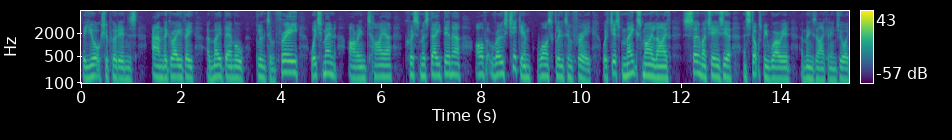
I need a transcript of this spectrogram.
the Yorkshire puddings, and the gravy and made them all gluten free, which meant our entire Christmas Day dinner of roast chicken was gluten free, which just makes my life so much easier and stops me worrying and means I can enjoy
